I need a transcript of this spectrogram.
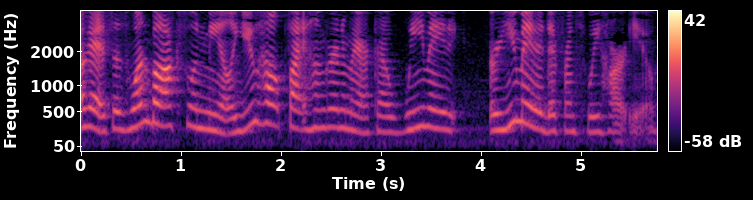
Okay, it says one box, one meal. You help fight hunger in America. We made, or you made a difference. We heart you.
